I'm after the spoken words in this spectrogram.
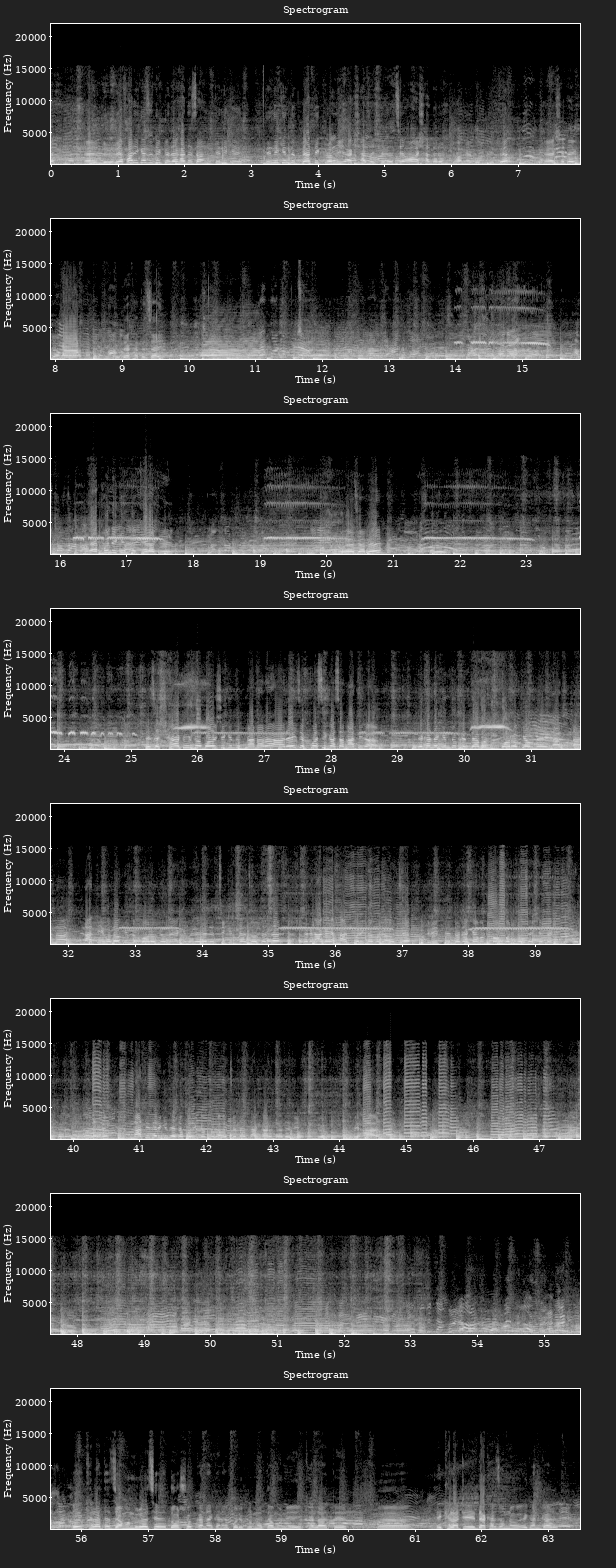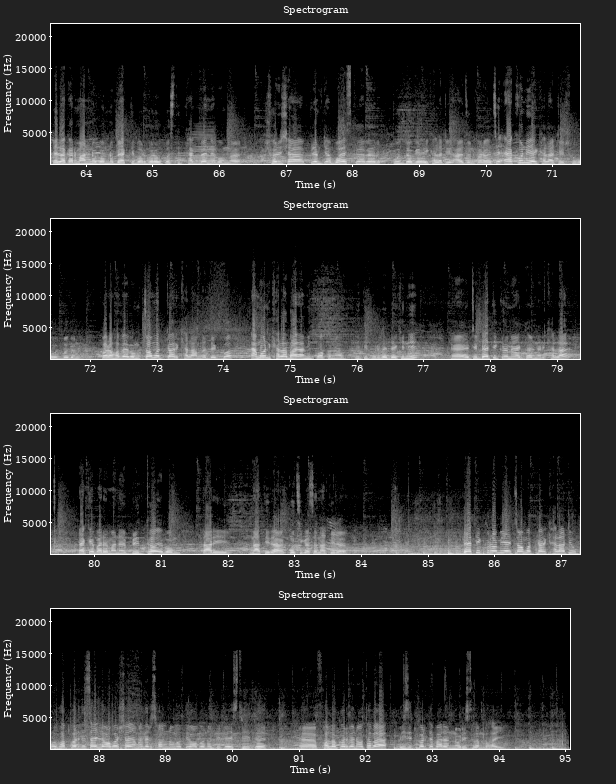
রেফারিকে যদি একটু দেখাতে চান, তিনি কি তিনি কিন্তু ব্যতিক্রমী এক সাজে সেজেছে, অসাধারণ ঢঙে ভঙ্গিতে। সেটা একটু আমরা আপনাদেরকে একটু দেখাতে চাই। এখনই কিন্তু খেলাটি শুরু হয়ে যাবে। এই যে ষাট ঊর্ধ্ব বয়সে কিন্তু নানারা আর এই যে কচি কাঁচা নাতিরা, এখানে কিন্তু তেমন বড় কেউ নেই। নানা নাতি হলেও কিন্তু বড় কেউ নেই। একেবারে এই যে চিকিৎসা চলতেছে। এখানে আগে হাত পরীক্ষা করা হচ্ছে। হৃৎপিণ্ডটা কেমন কম্পন করছে সেটা কিন্তু পরীক্ষা করা হচ্ছে। নাতিদের কিন্তু এটা পরীক্ষা করা হচ্ছে না। তার কারণ তাদের হৃৎপিণ্ড খুবই হার এই খেলাতে যেমন রয়েছে, দর্শক কানায় কানায় পরিপূর্ণ তেমনই এই খেলাতে এই খেলাটি দেখার জন্য এখানকার এলাকার মান্যগণ্য ব্যক্তিবর্গরা উপস্থিত থাকবেন এবং সরিষা প্রেমটিয়া বয়েজ ক্লাবের উদ্যোগে এই খেলাটির আয়োজন করা হয়েছে। এখনই এই খেলাটির শুভ উদ্বোধন করা হবে এবং চমৎকার খেলা আমরা দেখব। এমন খেলা ভাই আমি কখনো ইতিপূর্বে দেখিনি। এটি ব্যতিক্রমী এক ধরনের খেলা। একেবারে মানে বৃদ্ধ এবং তারই নাতিরা কচিকাচা নাতিরা। ব্যতিক্রমী এই চমৎকার খেলাটি উপভোগ করতে চাইলে অবশ্যই আমাদের স্বর্ণমতি অবনতি পেজটিতে ফলো করবেন অথবা ভিজিট করতে পারেন নুর ইসলাম ভাই।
